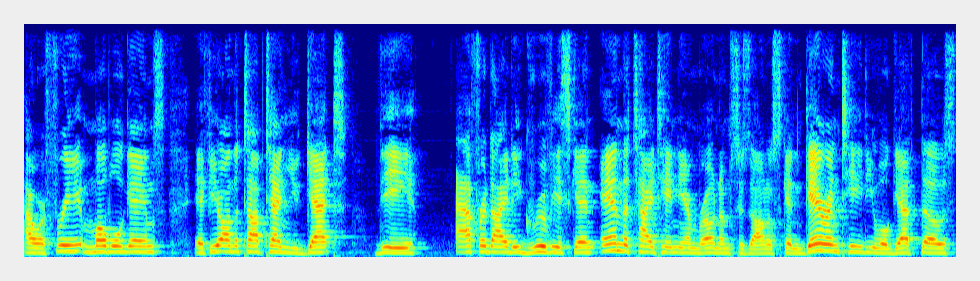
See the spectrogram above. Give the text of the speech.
our free mobile games, if you're on the top 10, you get the Aphrodite Groovy skin and the Titanium Ronin Susano skin. Guaranteed you will get those.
